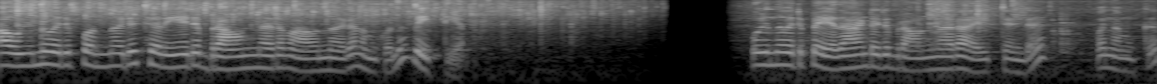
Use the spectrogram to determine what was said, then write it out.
ആ ഉഴുന്ന് പരിപ്പ് ഒന്നൊരു ചെറിയൊരു ബ്രൗൺ നിറം ആവുന്ന വരെ നമുക്കൊന്ന് വെയിറ്റ് ചെയ്യാം. ഉഴുന്ന് പരിപ്പ് ഏതാണ്ട് ഒരു ബ്രൗൺ നിറം ആയിട്ടുണ്ട് അപ്പോൾ നമുക്ക്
